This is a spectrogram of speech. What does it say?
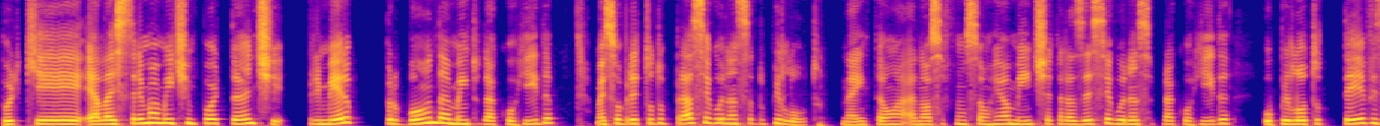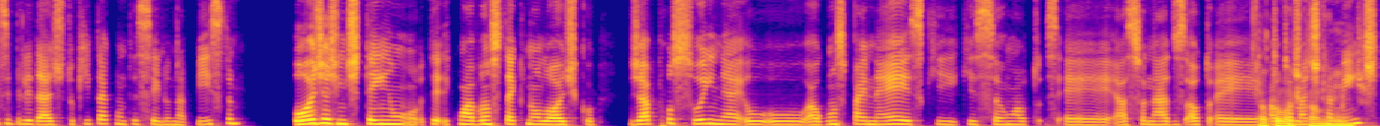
porque ela é extremamente importante, primeiro, para o bom andamento da corrida, mas sobretudo para a segurança do piloto, né? Então a, a nossa função realmente é trazer segurança para a corrida, o piloto ter visibilidade do que está acontecendo na pista. Hoje a gente tem, um, com o avanço tecnológico, já possui né, o- o- alguns painéis que, que são auto- é, acionados auto- é, Automaticamente. automaticamente,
